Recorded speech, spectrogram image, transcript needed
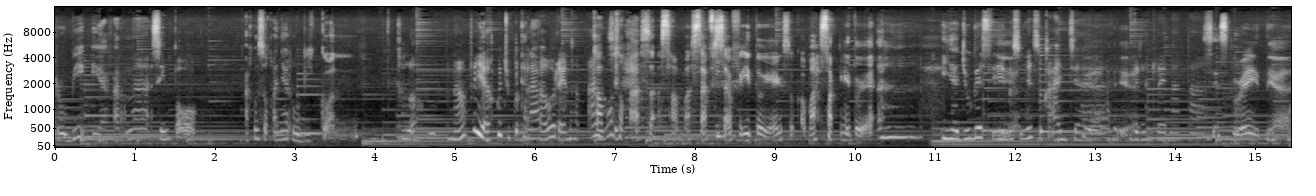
Ruby? Ya karena simple. Aku sukanya Rubicon. Kalau aku kenapa ya? Aku juga nggak tahu Renata kamu aja. suka sa- sama chef chef itu ya yang suka masak gitu ya? Eh, iya juga sih Iya. maksudnya suka aja Iya, iya. dengan Renata. She's great ya.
